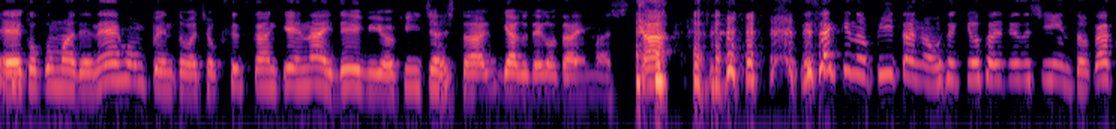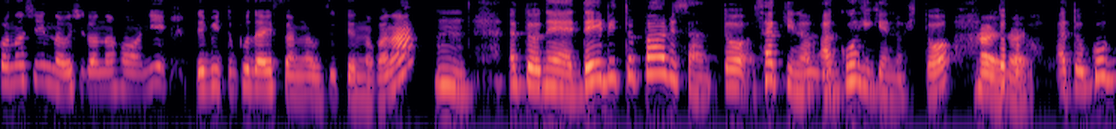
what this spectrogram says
えー、ここまでね本編とは直接関係ないデイビーをフィーチャーしたギャグでございました。でさっきのピーターがお説教されてるシーンとかこのシーンの後ろの方にデビッド・プダイスさんが映ってるのかな、うん、あとねデイビッド・パールさんとさっきのあごひげの人、うんはいはい、あとゴ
